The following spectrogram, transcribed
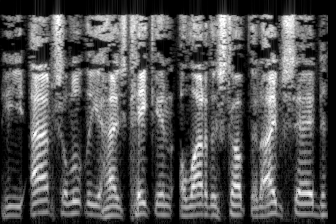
He absolutely has taken a lot of the stuff that I've said,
